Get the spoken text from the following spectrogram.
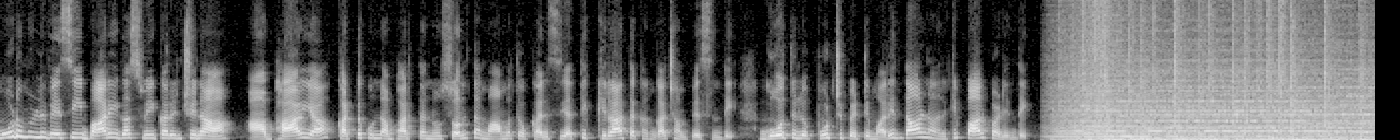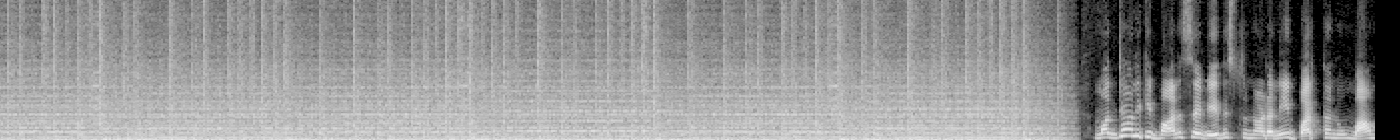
మూడు ముళ్ళు వేసి భారీగా స్వీకరించిన ఆ భార్య కట్టుకున్న భర్తను సొంత మామతో కలిసి అతి కిరాతకంగా చంపేసింది. గోతులో పూడ్చిపెట్టి మరీ దారుణానికి పాల్పడింది. మద్యానికి బానిసే వేధిస్తున్నాడని భర్తను మామ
